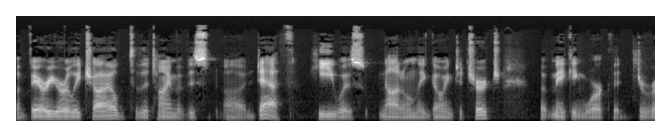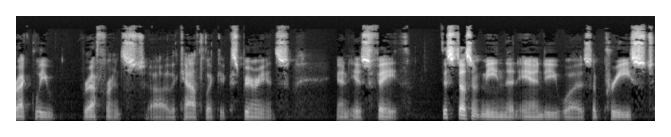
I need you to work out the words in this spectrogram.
a very early child to the time of his uh, death, he was not only going to church, but making work that directly referenced uh, the Catholic experience and his faith. This doesn't mean that Andy was a priest,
